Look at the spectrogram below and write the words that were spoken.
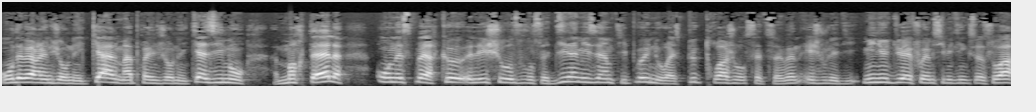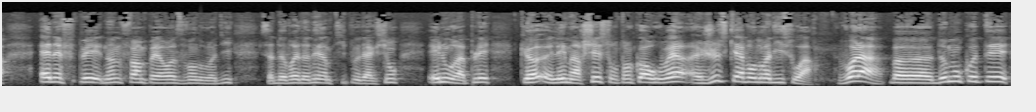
on démarre une journée calme après une journée quasiment mortelle. On espère que les choses vont se dynamiser un petit peu. Il nous reste plus que trois jours cette semaine. Et je vous l'ai dit, minute du FOMC meeting ce soir, NFP, non-farm payrolls vendredi. Ça devrait donner un petit peu d'action et nous rappeler que les marchés sont encore ouverts jusqu'à vendredi soir. Voilà, bah, de mon côté,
